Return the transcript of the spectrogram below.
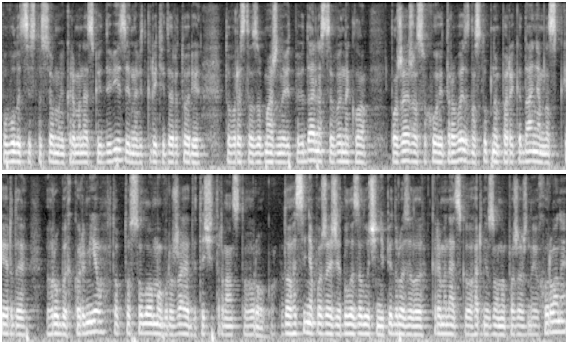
по вулиці 107 Кременецької дивізії на відкритій території товариства з обмеженою відповідальністю виникла пожежа сухої трави з наступним перекиданням на скирди грубих кормів, тобто солому врожаю 2013 року. До гасіння пожежі були залучені підрозділи Кременецького гарнізону пожежної охорони.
